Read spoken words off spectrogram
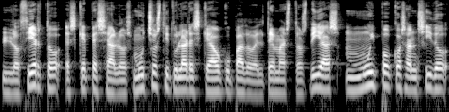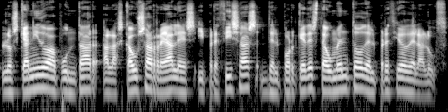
Lo cierto es que pese a los muchos titulares que ha ocupado el tema estos días, muy pocos han sido los que han ido a apuntar a las causas reales y precisas del porqué de este aumento del precio de la luz.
